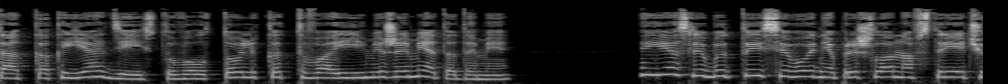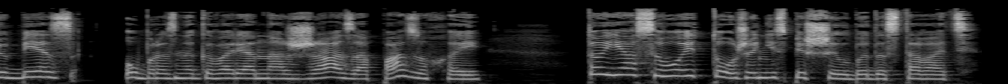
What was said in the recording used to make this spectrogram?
так как я действовал только твоими же методами. Если бы ты сегодня пришла навстречу без, образно говоря, ножа за пазухой, то я свой тоже не спешил бы доставать.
